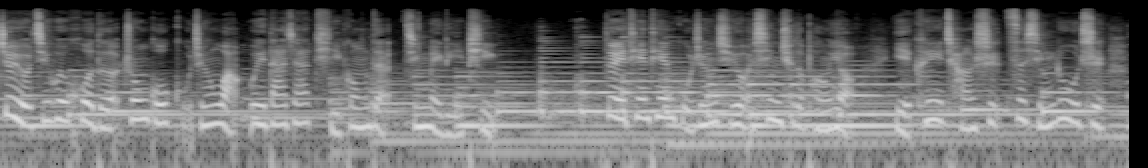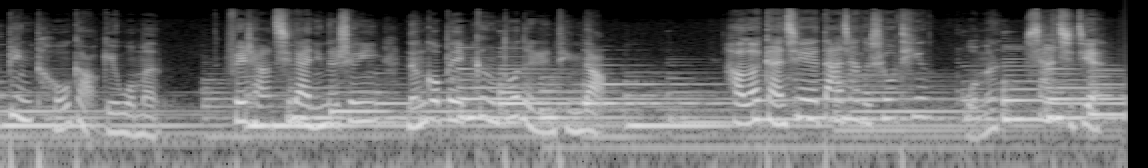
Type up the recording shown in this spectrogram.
就有机会获得中国古筝网为大家提供的精美礼品。对天天古筝曲有兴趣的朋友，也可以尝试自行录制并投稿给我们。非常期待您的声音能够被更多的人听到。好了，感谢大家的收听，我们下期见。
